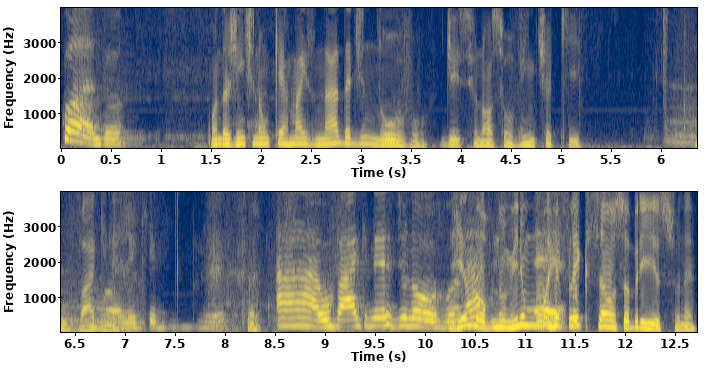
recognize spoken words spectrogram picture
Quando? Quando a gente não quer mais nada de novo, disse o nosso ouvinte aqui. o Wagner. Olha que bonito. Ah, o Wagner de novo. De né? novo, no mínimo uma é. reflexão sobre isso, né?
